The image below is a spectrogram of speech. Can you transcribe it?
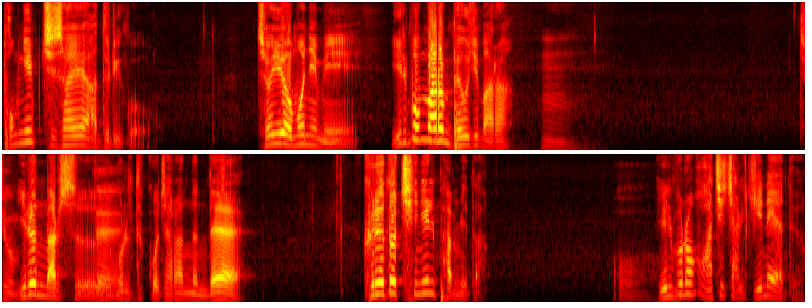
독립지사의 아들이고 저희 어머님이 일본 말은 배우지 마라 음. 지금 이런 말씀을 네. 듣고 자랐는데 그래도 친일파입니다. 어, 일본하고 같이 잘 지내야 돼요.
